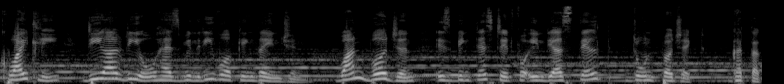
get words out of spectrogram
Quietly, DRDO has been reworking the engine. One version is being tested for India's stealth drone project, Ghatak,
